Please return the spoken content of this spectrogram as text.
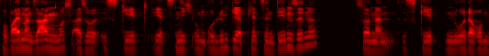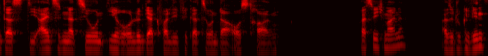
wobei man sagen muss, also es geht jetzt nicht um Olympiaplätze in dem Sinne, sondern es geht nur darum, dass die einzelnen Nationen ihre Olympiaqualifikation da austragen. Weißt du, wie ich meine? Also du gewinnst.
